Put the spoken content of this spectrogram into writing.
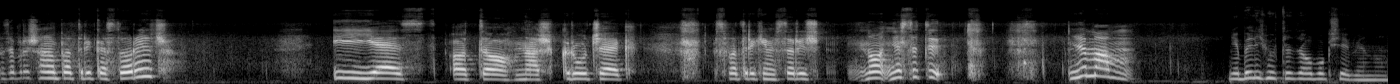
Zapraszamy Patryka Storage. I jest oto nasz kruczek z Patrykiem Storage. No niestety nie mam Nie byliśmy wtedy obok siebie, no.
